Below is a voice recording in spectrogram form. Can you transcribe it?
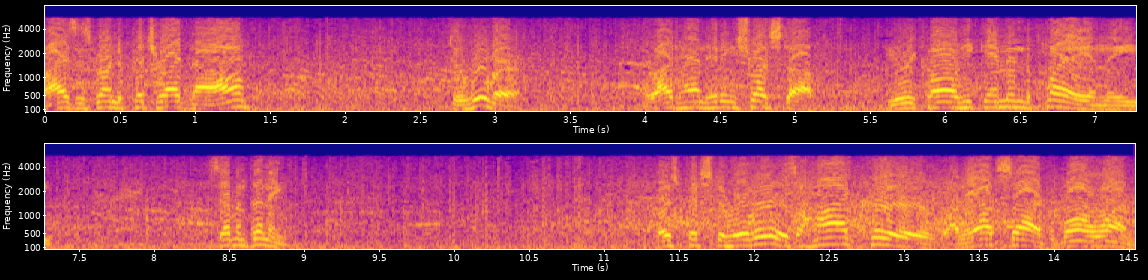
Wyse is going to pitch right now to Hoover, the right-hand hitting shortstop. You recall he came into play in the seventh inning. First pitch to Hoover is a high curve on the outside for ball one.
